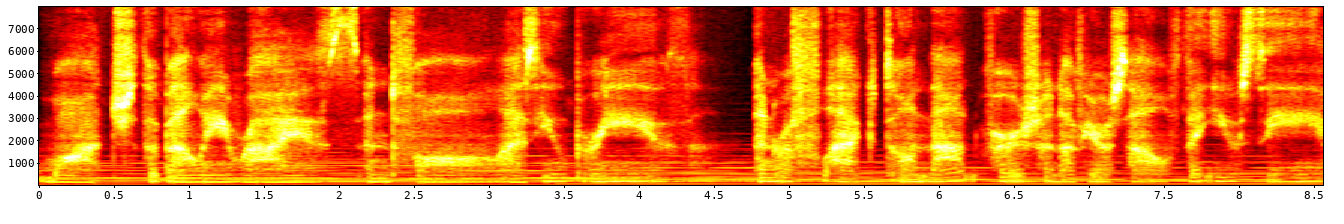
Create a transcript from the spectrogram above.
Watch the belly rise and fall as you breathe and reflect on that version of yourself that you see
